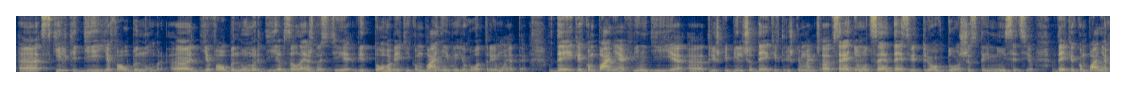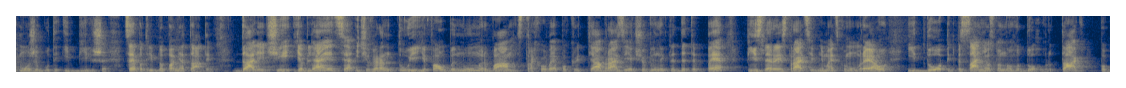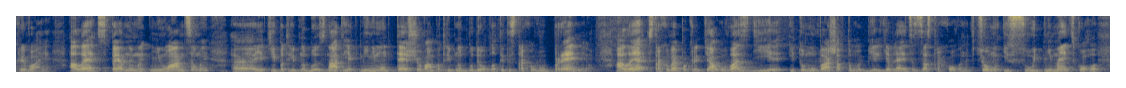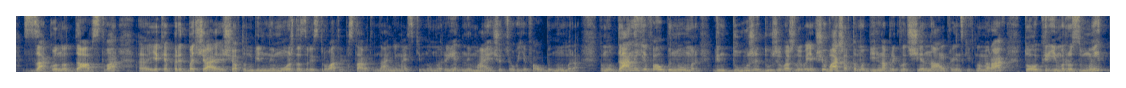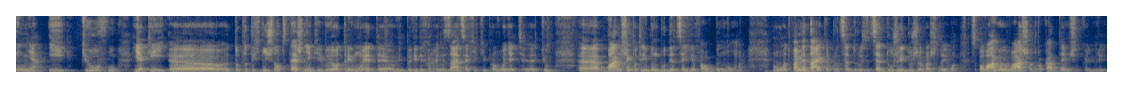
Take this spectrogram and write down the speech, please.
Е, Скільки діє ЄФАУБ номер? Е, ЄФАУБ номер діє в залежності від того, в якій компанії ви його отримуєте. В деяких компаніях він діє е, трішки більше, в деяких трішки менше. В середньому це десь від 3 до 6 місяців. В деяких компаніях може бути і більше. Це потрібно пам'ятати. Далі, чи являється і чи гарантує ЄФАУБ номер вам страхове покриття в разі, якщо виникне ДТП після реєстрації в німецькому МРЕО і до підписання основного договору. Так покриває, але з певними нюансами, е, які потрібно буде знати, як мінімум, те, що вам потрібно буде оплатити страхову премію. Але страхове покриття у вас діє, і тому ваш автомобіль є застрахованим. В цьому і суть німецького законодавства, е, яке передбачає, що автомобіль не можна зареєструвати і поставити на німецькі номери, не маючи цього ЄФАУБ номера. Тому даний єфауб номер він дуже дуже важливий. Якщо ваш автомобіль, наприклад, ще на українських номерах, то окрім розмитнення і тюфу, який, е, тобто технічного обстеження, який ви отримуєте у відповідних організаціях, які проводять тюф, тюб, е, вам ще потрібен буде цей ЄФАУБ номер. От пам'ятайте про це, друзі. Це дуже і дуже важливо. З повагою, ваш адвокат Демченко Юрій.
